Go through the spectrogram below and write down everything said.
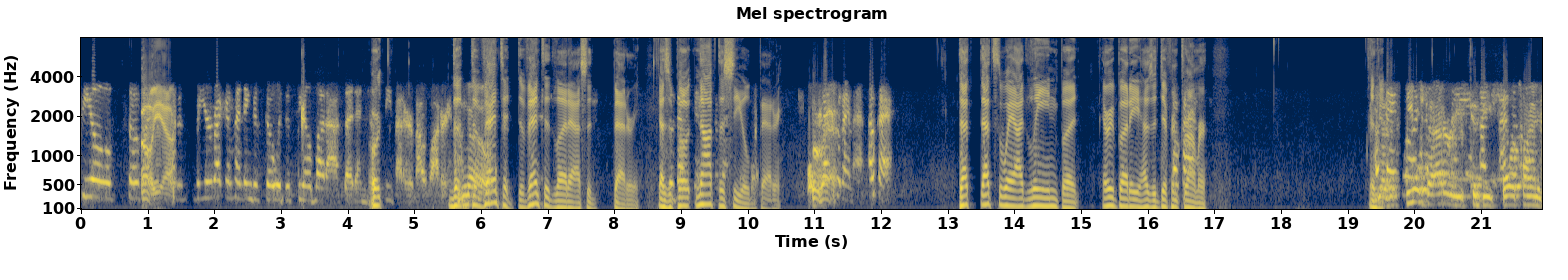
sealed, so if Oh, I yeah. to- but you're recommending just go with the sealed lead acid and just Or- be better about watering. The No. the vented the vented lead acid battery, as The opposed not the okay. sealed battery. That's what I meant. Okay. That that's the way I'd lean, but everybody has a different Okay. drummer. And Okay. Yeah, the well, steel I- batteries could be I four times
